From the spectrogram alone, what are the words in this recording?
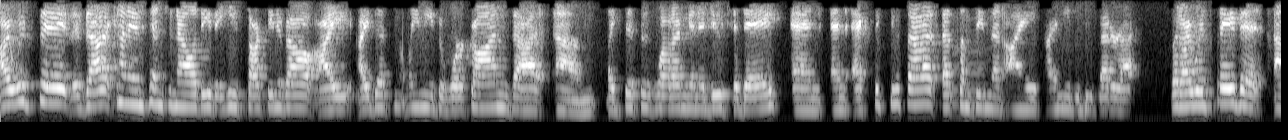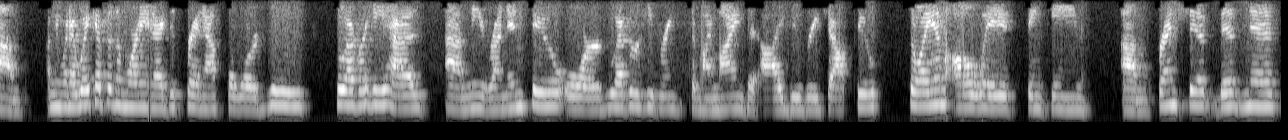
I would say that, that kind of intentionality that he's talking about, I, I definitely need to work on that. Um, like this is what I'm going to do today and, and execute that. That's mm-hmm. something that I, I need to be better at. But I would say that, um, I mean, when I wake up in the morning, I just pray and ask the Lord who, whoever he has um, me run into or whoever he brings to my mind that I do reach out to. So I am always thinking um, friendship, business,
